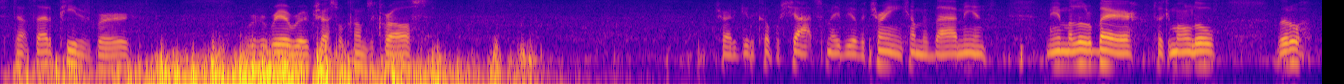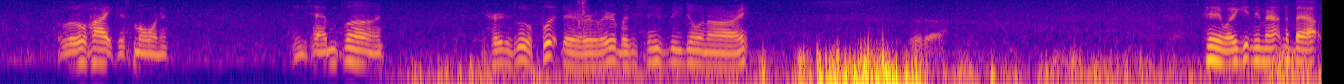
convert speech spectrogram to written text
just outside of Petersburg, where the railroad trestle comes across. Try to get a couple shots, maybe of a train coming by. Me and me and my little bear took him on a little, little, a little hike this morning. He's having fun. He hurt his little foot there earlier, but he seems to be doing all right. Anyway getting him out and about.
